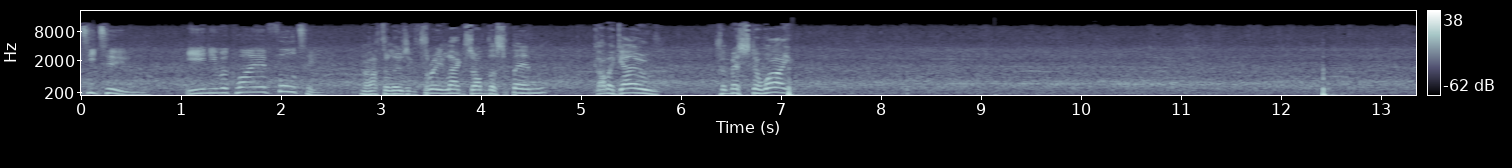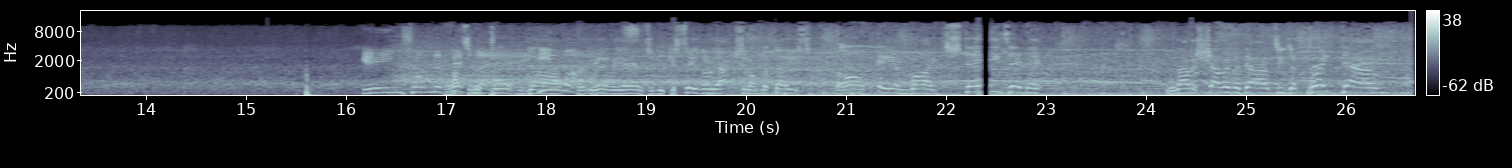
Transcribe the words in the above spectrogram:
Ninety-two. Ian, you require 40. Well, after losing three legs on the spin, got to go for Mr. White. Games on the Well, that's an important dart. It really is, and you can see the reaction on the face of Ian White. Stays in it without a shadow of a doubt. He's a breakdown.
